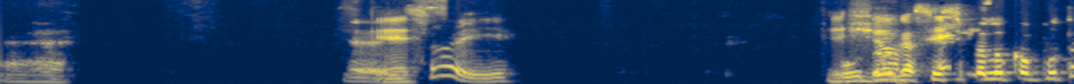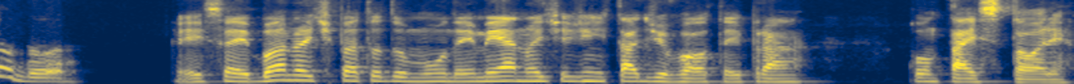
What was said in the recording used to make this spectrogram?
É, é esquece. isso aí. O Fechou? Doug assiste pelo computador. É isso aí. Boa noite para todo mundo. Aí meia-noite a gente tá de volta aí para contar a história.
